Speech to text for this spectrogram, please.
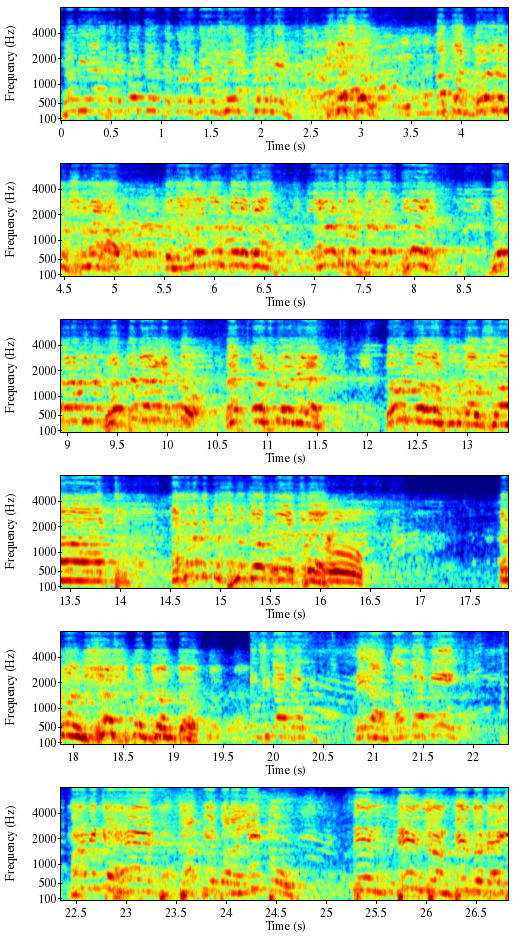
যদি এখন পর্যন্ত কোন দল সেই আক্রমণের ফসল অর্থাৎ গোল নামক শোনা হয়, তবে আমার কাউন্টার অ্যাটাক পনেরো বছরের মধ্যে যে কোনো কিছু ধরতে পারে কিন্তু ব্যাট পাস করে দিলেন। দুর্বল দুর্বল শট। এখনও কিন্তু সুযোগ রয়েছে। এবং শেষ পর্যন্ত। মেরা লম্বাকে মানিকে হেড ঝাঁপিয়ে পড়ে লিটু তিন তিনজন দীর্ঘদায়ী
